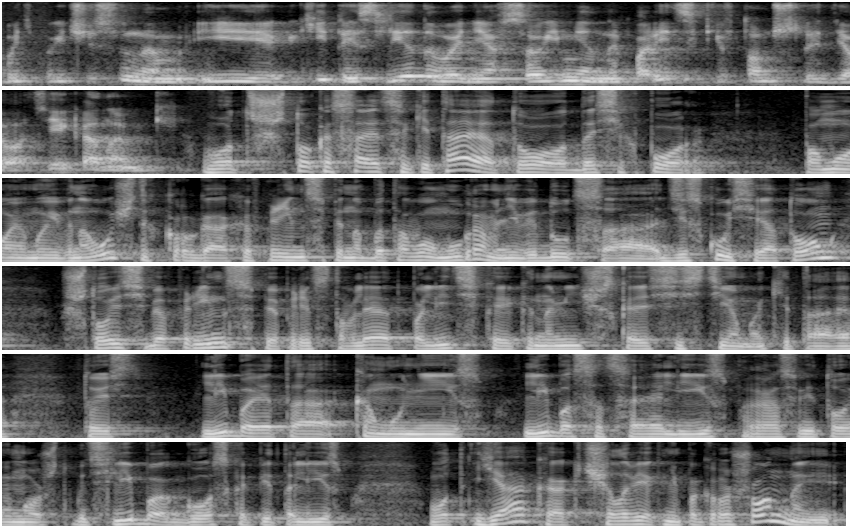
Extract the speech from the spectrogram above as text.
быть причисленным и какие-то исследования в современной политике, в том числе делать, и экономике. Вот что касается Китая, то до сих пор по-моему, и в научных кругах, и, в принципе, на бытовом уровне ведутся дискуссии о том, что из себя, в принципе, представляет политика экономическая система Китая. То есть либо это коммунизм, либо социализм развитой, может быть, либо госкапитализм. Вот я, как человек не погруженный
